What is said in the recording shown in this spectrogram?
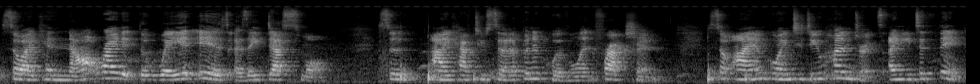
So I cannot write it the way it is as a decimal. So I have to set up an equivalent fraction. So I am going to do hundredths. I need to think.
